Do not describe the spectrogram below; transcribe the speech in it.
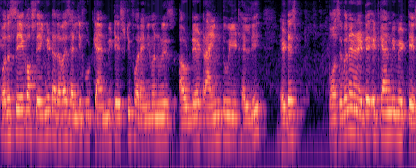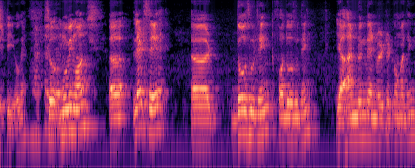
for the sake of saying it. Otherwise, healthy food can be tasty for anyone who is out there trying to eat healthy. It is possible and it, it can be made tasty. Okay. So moving on. Uh, let's say uh, those who think for those who think yeah i'm doing the inverted comma thing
